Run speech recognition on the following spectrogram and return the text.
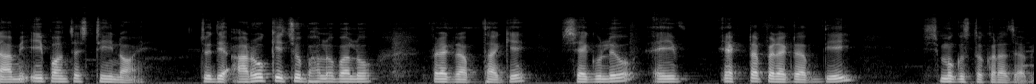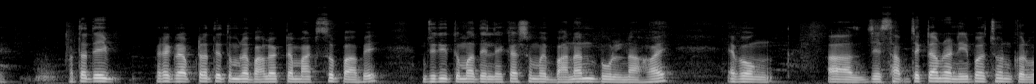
নামই, এই পঞ্চাশটি নয়। যদি আরও কিছু ভালো ভালো প্যারাগ্রাফ থাকে, সেগুলোও এই একটা প্যারাগ্রাফ দিয়েই মুখস্থ করা যাবে। অর্থাৎ এই প্যারাগ্রাফটাতে তোমরা ভালো একটা মার্কসও পাবে। যদি তোমাদের লেখার সময় বানান ভুল না হয় এবং যে সাবজেক্ট আমরা নির্বাচন করব,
